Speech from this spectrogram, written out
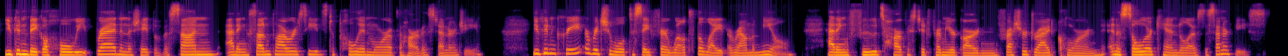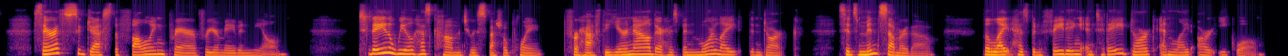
You can bake a whole wheat bread in the shape of a sun, adding sunflower seeds to pull in more of the harvest energy. You can create a ritual to say farewell to the light around the meal, adding foods harvested from your garden, fresh or dried corn, and a solar candle as the centerpiece. Serith suggests the following prayer for your Mabon meal. Today, the wheel has come to a special point. For half the year now, there has been more light than dark. Since midsummer, though, the light has been fading, and today, dark and light are equal.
